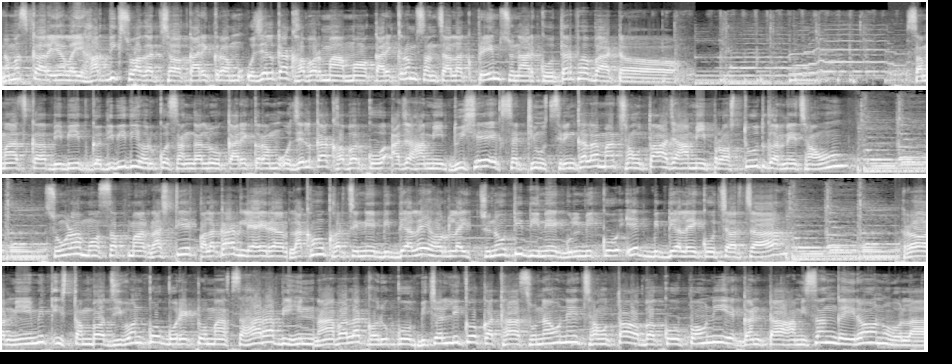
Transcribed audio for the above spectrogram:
नमस्कार यहाँलाई हार्दिक स्वागत छ। कार्यक्रम उजेलका खबरमा म कार्यक्रम सञ्चालक प्रेम सुनारको तर्फबाट। समाजका विविध गतिविधिहरूको सङ्गालो कार्यक्रम ओजेलका खबरको आज हामी दुई सय एकसठी श्रृङ्खलामा छौँ त आज हामी प्रस्तुत गर्नेछौँ। स्वर्ण महोत्सवमा राष्ट्रिय कलाकार ल्याएर लाखौँ खर्चिने विद्यालयहरूलाई चुनौती दिने गुल्मीको एक विद्यालयको चर्चा। र नियमित स्तम्भ जीवनको गोरेटोमा सहाराविहीन नाबालकहरूको बिचल्लीको कथा सुनाउने छौँ त अबको पौनी एक घन्टा हामीसँगै रहनुहोला।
